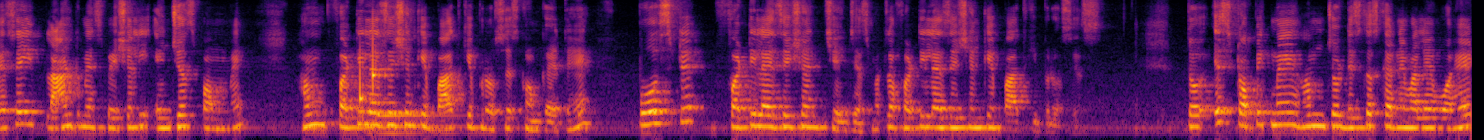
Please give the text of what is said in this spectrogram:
वैसे ही प्लांट में स्पेशली एंजियोस्पर्म में हम फर्टिलाइजेशन के बाद के प्रोसेस को हम कहते हैं पोस्ट फर्टिलाइजेशन चेंजेस मतलब फर्टिलाइजेशन के बाद की प्रोसेस तो इस टॉपिक में हम जो डिस्कस करने वाले हैं वो है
